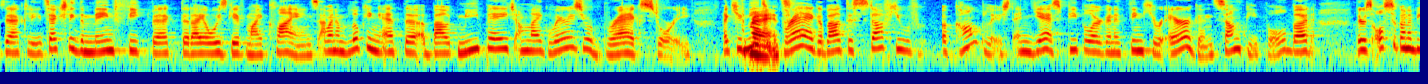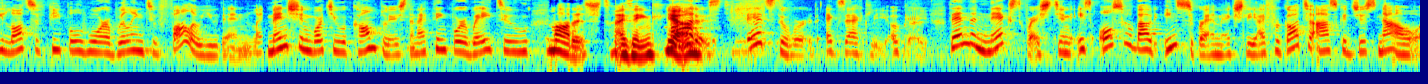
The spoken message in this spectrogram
Exactly. It's actually the main feedback that I always give my clients. When I'm looking at the About Me page, I'm like, where is your brag story? Like, you need right. to brag about the stuff you've accomplished. And yes, people are going to think you're arrogant, some people, but there's also going to be lots of people who are willing to follow you then. Like, mention what you accomplished. And I think we're way too modest, I think. Yeah. Modest. That's the word. Exactly. Okay. Then the next question is also about Instagram, actually. I forgot to ask it just now,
